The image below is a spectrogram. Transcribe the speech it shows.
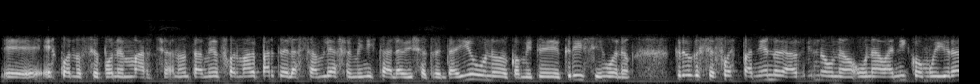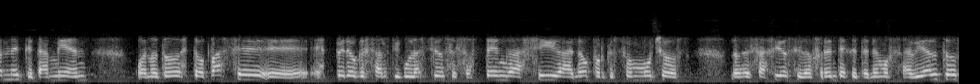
eh, es cuando se pone en marcha, ¿no? También formar parte de la Asamblea Feminista de la Villa 31, el Comité de Crisis, bueno, creo que se fue expandiendo y abriendo un abanico muy grande que también, cuando todo esto pase, eh, espero que esa articulación se sostenga, siga, ¿no? Porque son muchos los desafíos y los frentes que tenemos abiertos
